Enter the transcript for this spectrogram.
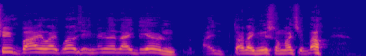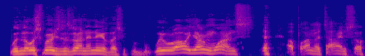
to buy like, well, geez, maybe that idea, and I thought I knew so much about with no aspersions on any of us. We were all young once upon a time. So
